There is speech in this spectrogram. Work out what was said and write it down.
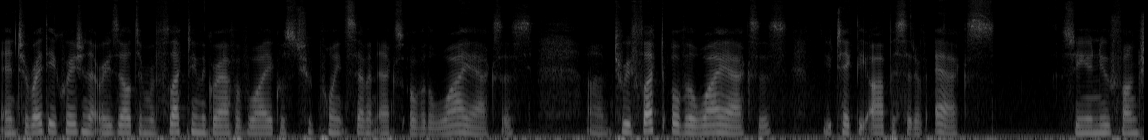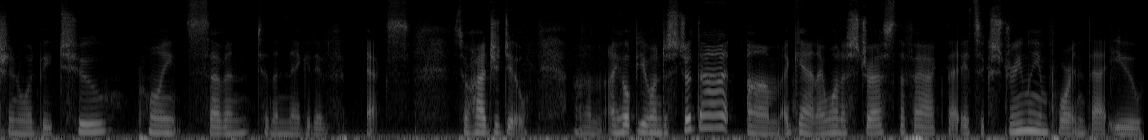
And to write the equation that results in reflecting the graph of y equals 2.7x over the y-axis, um, to reflect over the y-axis, you take the opposite of x, so your new function would be 2.7 to the negative x. So how'd you do? Um, I hope you understood that. Um, again, I want to stress the fact that it's extremely important that you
